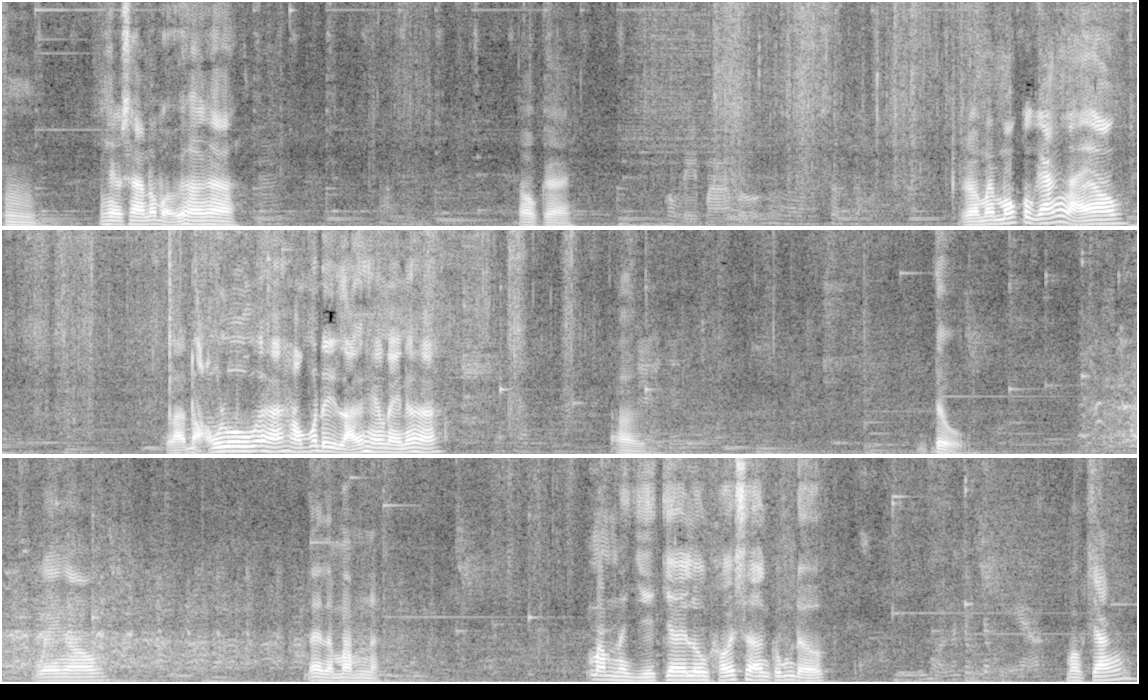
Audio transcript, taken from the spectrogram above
ừ heo sao nó bự hơn ha? Ok. Rồi mai mốt có gắn lại không? Là đậu luôn á hả? Không có đi lại heo này nữa hả? Ừ. Đủ quen không? Đây là mâm nè. Mâm này về chơi luôn, khỏi sơn cũng được. Màu trắng.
